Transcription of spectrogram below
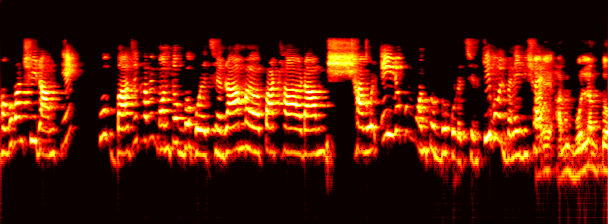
ভগবান শ্রী রামকে খুব বাজেভাবে মন্তব্য করেছেন। রাম পাঠা, রাম, সাগর, এইরকম মন্তব্য করেছেন। কি বলবেন এই বিষয়ে? আমি বললাম তো,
